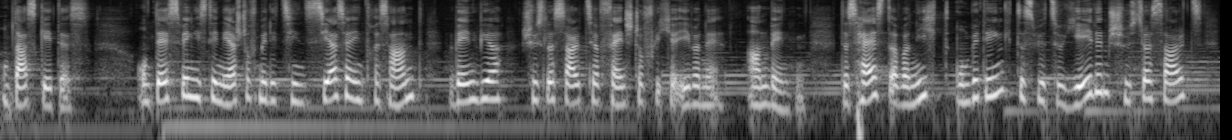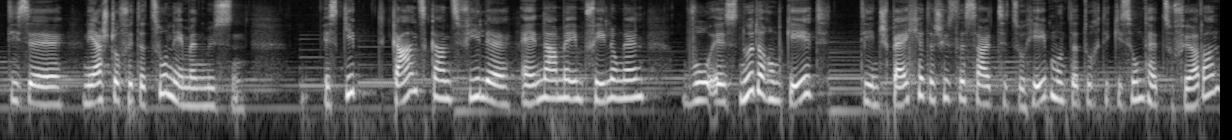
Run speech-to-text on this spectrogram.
Um das geht es. Und deswegen ist die Nährstoffmedizin sehr, sehr interessant, wenn wir Schüsslersalze auf feinstofflicher Ebene anwenden. Das heißt aber nicht unbedingt, dass wir zu jedem Schüsselsalz diese Nährstoffe dazunehmen müssen. Es gibt ganz, ganz viele Einnahmeempfehlungen, wo es nur darum geht, den Speicher der Schüsselsalze zu heben und dadurch die Gesundheit zu fördern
